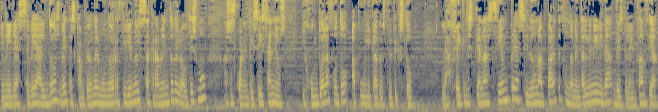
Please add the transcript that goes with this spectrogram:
en ellas se ve al dos veces campeón del mundo recibiendo el sacramento del bautismo a sus 46 años y junto a la foto ha publicado este texto. La fe cristiana siempre ha sido una parte fundamental de mi vida desde la infancia,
